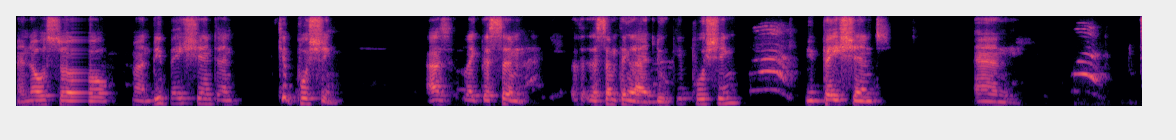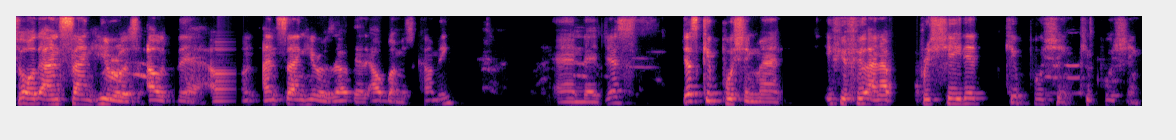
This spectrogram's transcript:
and also man, be patient and keep pushing. As like the same, the same thing that I do. Keep pushing, be patient, and to all the unsung heroes out there, unsung heroes out there, the album is coming, and uh, just just keep pushing, man. If you feel unappreciated, keep pushing, keep pushing,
